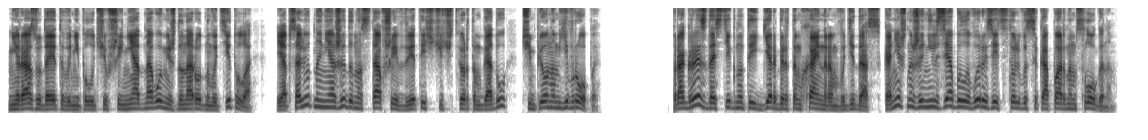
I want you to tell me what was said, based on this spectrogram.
ни разу до этого не получившей ни одного международного титула и абсолютно неожиданно ставшей в 2004 году чемпионом Европы. Прогресс, достигнутый Гербертом Хайнером в Adidas, конечно же, нельзя было выразить столь высокопарным слоганом.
